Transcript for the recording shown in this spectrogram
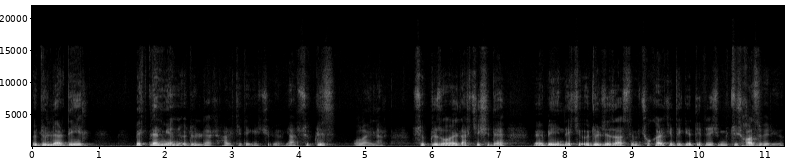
ödüller değil, beklenmeyen ödüller harekete geçiriyor. Yani sürpriz olaylar. Sürpriz olaylar kişide e, beyindeki ödül ceza sistemi çok harekete getirdiği için müthiş haz veriyor.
